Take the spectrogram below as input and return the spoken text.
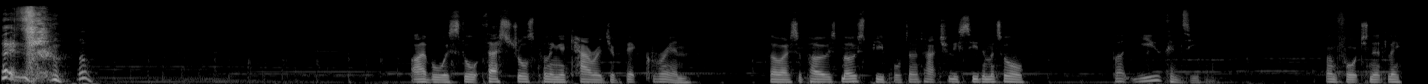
oh, I've always thought Thestrals pulling a carriage a bit grim. Though I suppose most people don't actually see them at all, But you can see them. unfortunately.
